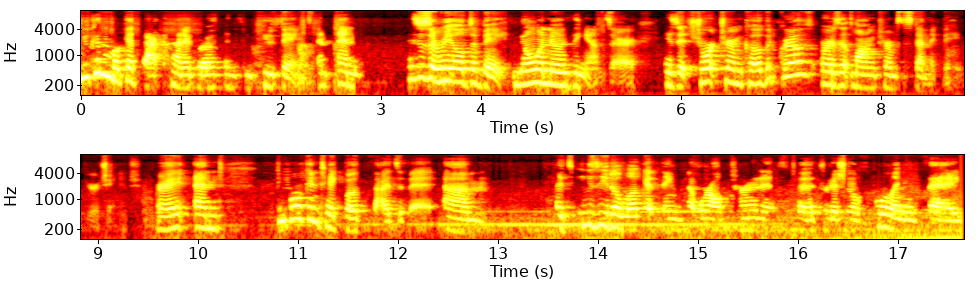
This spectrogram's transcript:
you can look at that kind of growth and see two things. And, and this is a real debate. No one knows the answer. Is it short-term COVID growth or is it long-term systemic behavior change? Right. And people can take both sides of it. Um, it's easy to look at things that were alternatives to traditional schooling and say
